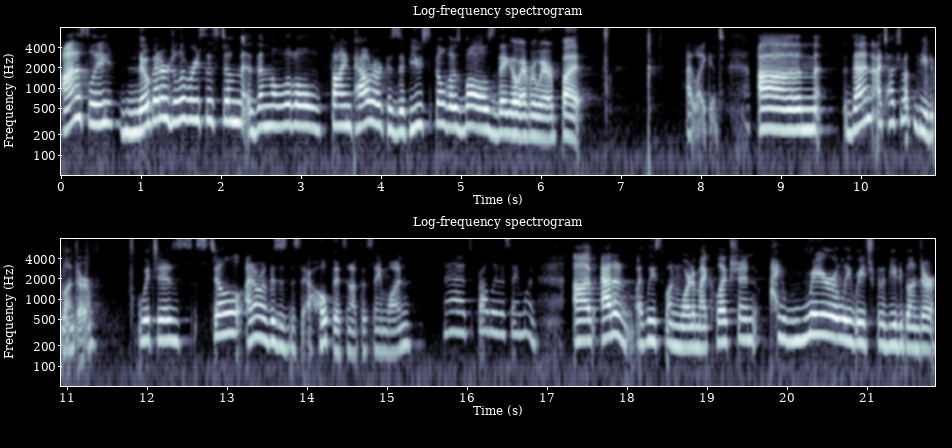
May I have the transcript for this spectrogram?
Honestly, no better delivery system than the little fine powder, because if you spill those balls, they go everywhere, but I like it. Um, then I talked about the Beauty Blender, which is still, I don't know if this is the same, I hope it's not the same one. Yeah, it's probably the same one. I've added at least one more to my collection. I rarely reach for the Beauty Blender.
